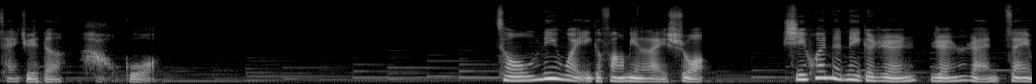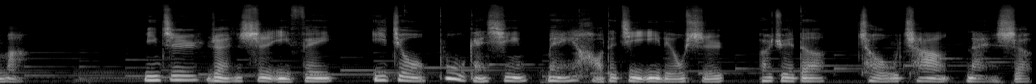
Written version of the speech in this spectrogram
才觉得好过。从另外一个方面来说，喜欢的那个人仍然在吗？明知人事已非，依旧不甘心美好的记忆流失，而觉得惆怅难舍。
